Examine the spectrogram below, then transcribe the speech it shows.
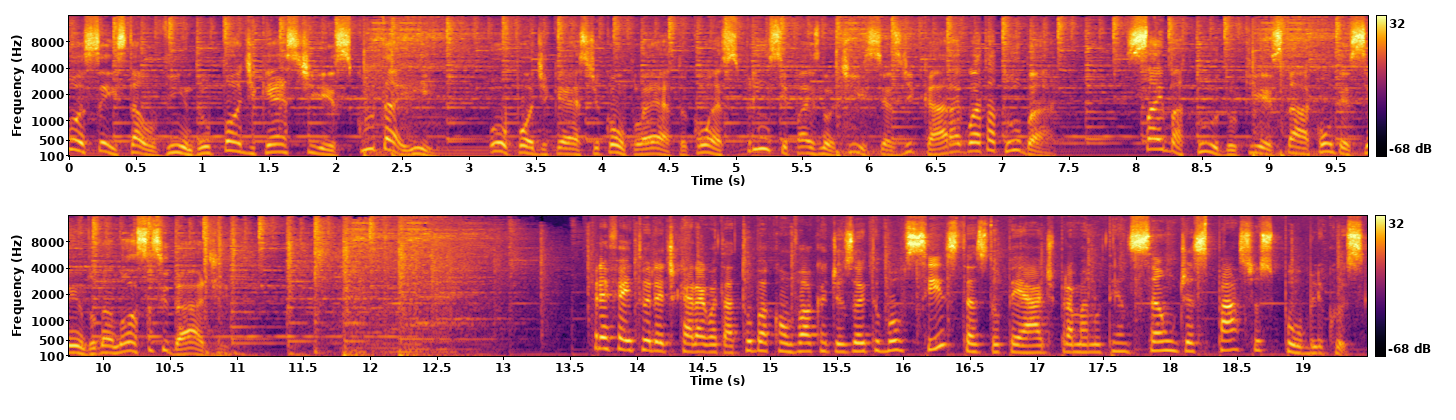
Você está ouvindo o podcast Escuta Aí o podcast completo com as principais notícias de Caraguatatuba. Saiba tudo o que está acontecendo na nossa cidade. Prefeitura de Caraguatatuba convoca 18 bolsistas do PEAD para manutenção de espaços públicos.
